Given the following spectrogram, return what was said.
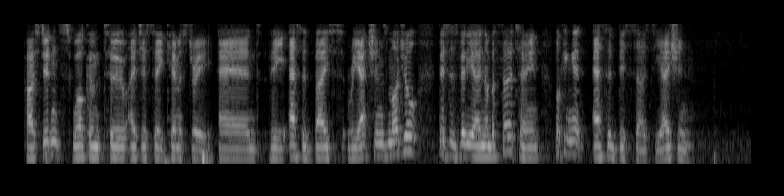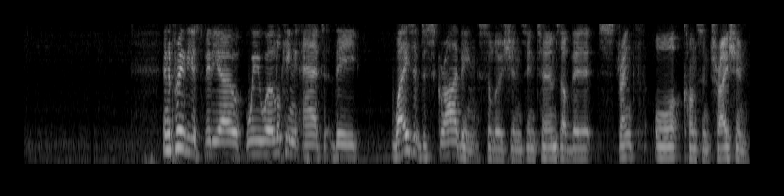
Hi students, welcome to HSC Chemistry and the acid-base reactions module. This is video number 13 looking at acid dissociation. In a previous video we were looking at the ways of describing solutions in terms of their strength or concentration.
